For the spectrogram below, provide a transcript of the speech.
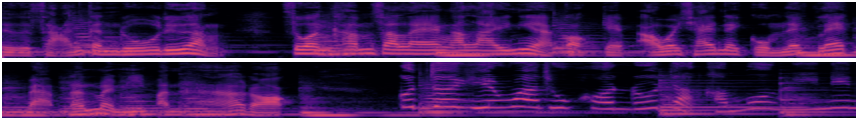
สื่อสารกันรู้เรื่อง ส่วนคำแสลงอะไรเนี่ยก็เก็บเอาไว้ใช้ในกลุ่มเล็ก ๆ แบบนั้นไม่มีปัญหาหรอก ก็เจ้าคิดว่าทุกคนรู้จักคำพวกนี้นี่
